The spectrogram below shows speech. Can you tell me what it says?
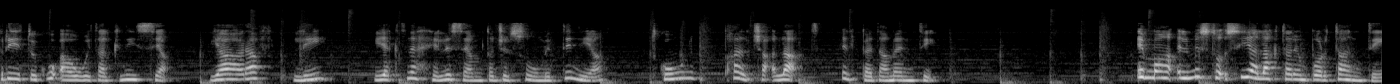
kritiku qawwi tal-Knisja, jagħraf li jekk tneħħi l-isem ta' Ġesù mid-dinja tkun bħal ċaqlaqt il-pedamenti. Imma l-mistoqsija l-aktar importanti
